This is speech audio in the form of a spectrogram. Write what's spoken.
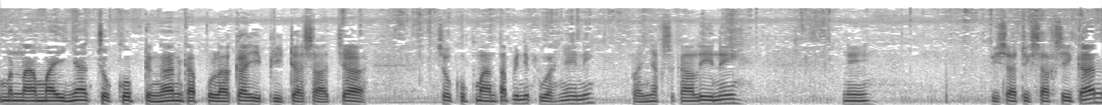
menamainya cukup dengan kapulaga hibrida saja cukup mantap ini buahnya ini. Banyak sekali ini. Nih bisa disaksikan.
